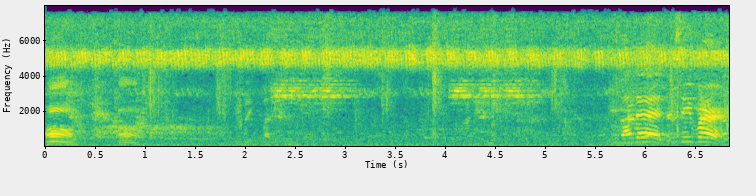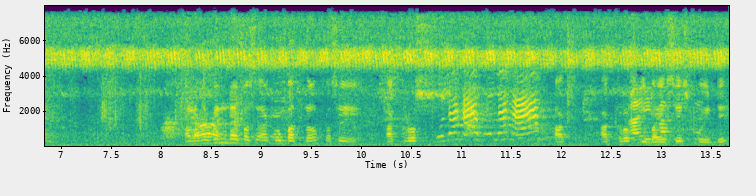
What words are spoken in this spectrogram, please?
Oo, oo. Sudden, receiver. Ang Acrobat no, kasi across across devices pwede.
